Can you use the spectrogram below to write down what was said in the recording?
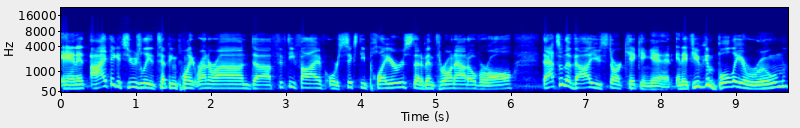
And it, i think it's usually the tipping point right around uh, 55 or 60 players that have been thrown out overall. That's when the values start kicking in. And if you can bully a room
